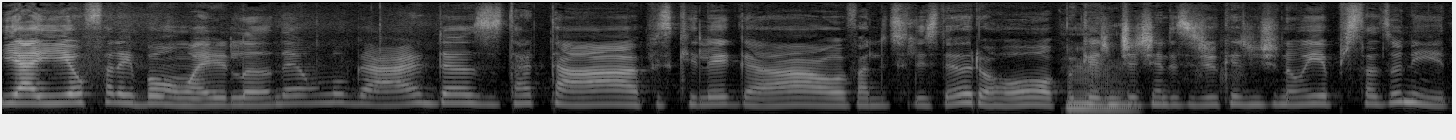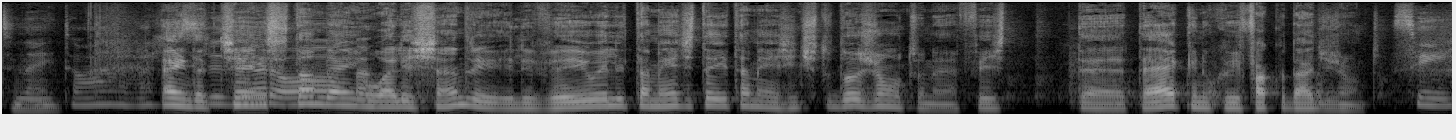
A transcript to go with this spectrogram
E aí eu falei, bom, a Irlanda é um lugar das startups, que legal, é Vale do Silício da Europa, porque uhum. a gente já tinha decidido que a gente não ia para os Estados Unidos, né? Uhum. Então, ah, vale é, ainda tinha isso também. O Alexandre, ele veio, ele também é de TI também. A gente estudou junto, né? Fez é, técnico e faculdade junto. Sim.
